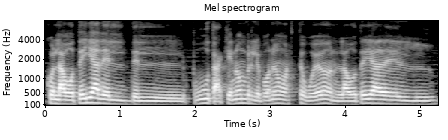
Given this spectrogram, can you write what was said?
con la botella del, del. Puta, ¿qué nombre le ponemos a este weón? La botella del.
